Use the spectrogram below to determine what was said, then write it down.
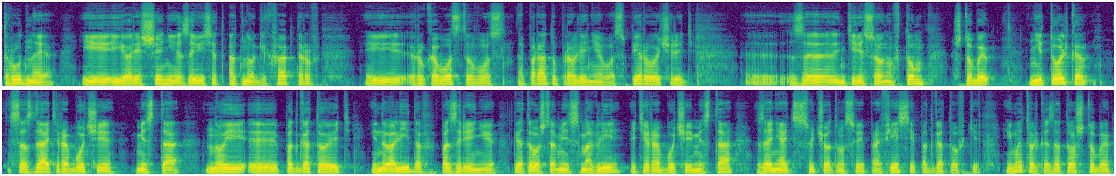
трудная, и ее решение зависит от многих факторов. И руководство ВОЗ, аппарат управления ВОЗ в первую очередь э, заинтересован в том, чтобы не только создать рабочие места, но и э, подготовить инвалидов по зрению для того, чтобы они смогли эти рабочие места занять с учетом своей профессии, подготовки. И мы только за то, чтобы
